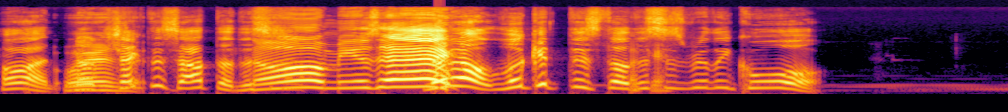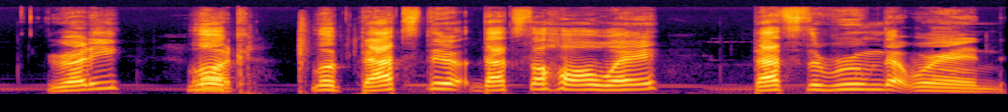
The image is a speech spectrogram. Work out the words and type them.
Hold on. Where no, check it? this out though. This no music. is no, no. Look at this though. This is really cool. You ready? Look, What? look. That's the that's the hallway. That's the room that we're in.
